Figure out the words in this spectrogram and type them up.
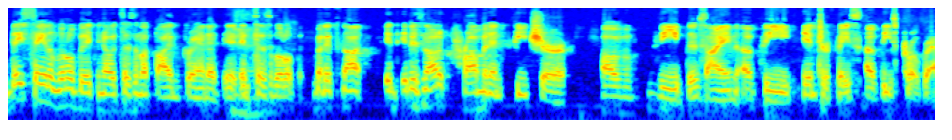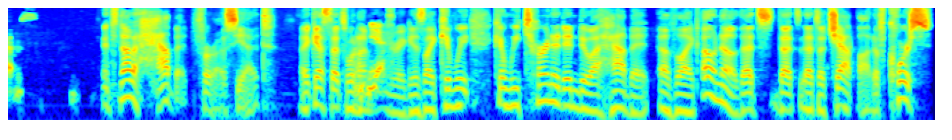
They say it a little bit, you know, it says in the fine print, it, it, yeah. it says a little, but it's not. It, it is not a prominent feature of the design of the interface of these programs. It's not a habit for us yet. I guess that's what I'm yes. wondering is like, can we can we turn it into a habit of like, oh no, that's that's that's a chatbot. Of course,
